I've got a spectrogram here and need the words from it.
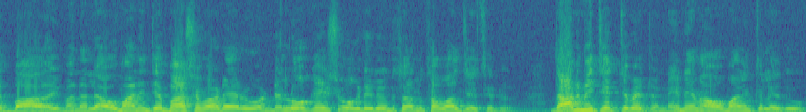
బా మనల్ని అవమానించే భాష వాడారు అంటే లోకేష్ ఒకటి రెండు సార్లు సవాల్ చేశాడు. దాని మీద చర్చ పెట్టండి. నేనేమీ అవమానించలేదు.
